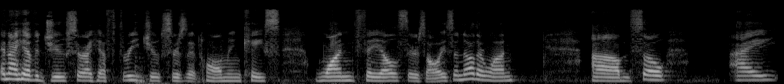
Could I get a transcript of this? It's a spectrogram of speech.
And I have a juicer. I have three juicers at home in case one fails. There's always another one. Um, so I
